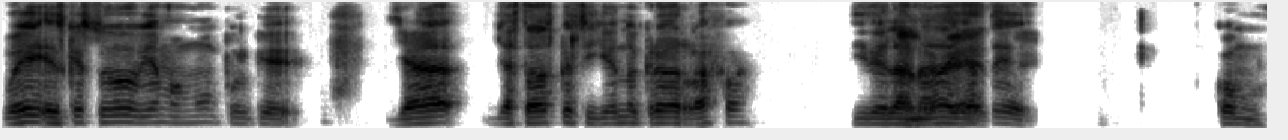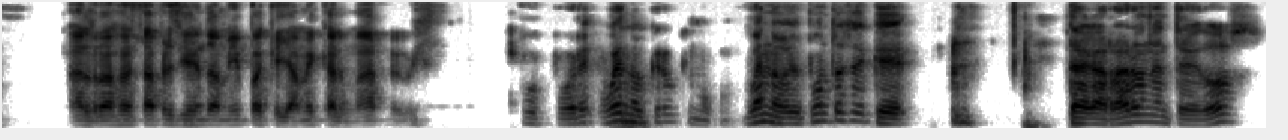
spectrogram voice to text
Güey, es que estuvo bien, mamón, porque ya, ya estabas persiguiendo, creo, a Rafa. Y de la Al nada revés, ya te. güey. ¿Cómo? Al Rafa está persiguiendo a mí para que ya me calmara, güey. Por- por e- bueno, creo que no. Bueno, el punto es de que te agarraron entre dos.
